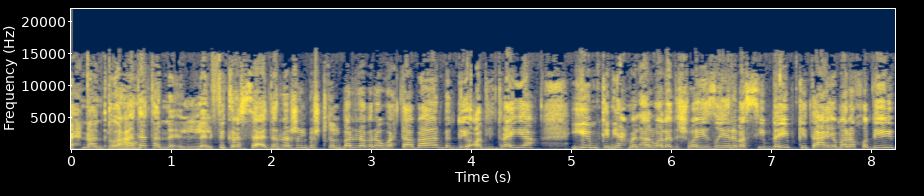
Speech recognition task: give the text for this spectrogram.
إحنا آه. عادة ال- الفكرة السائدة الرجل بيشتغل برا بروح تعبان بده يقعد يتريح يمكن يحمل هالولد شوي صغير بس يبدأ يبكي تعي مرة خديه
